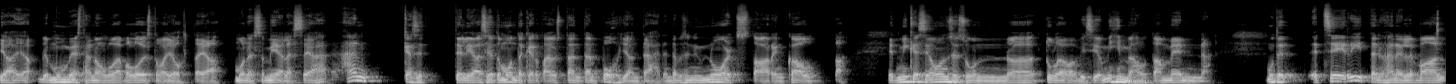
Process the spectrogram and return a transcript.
Ja, ja, ja mun mielestä hän on ollut aivan loistava johtaja monessa mielessä. Ja hän käsitteli asioita monta kertaa just tämän, tämän pohjan tähden, tämmöisen niin North Starin kautta. Että mikä se on se sun tuleva visio, mihin me halutaan mennä. Mutta et, et se ei riittänyt hänelle, vaan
